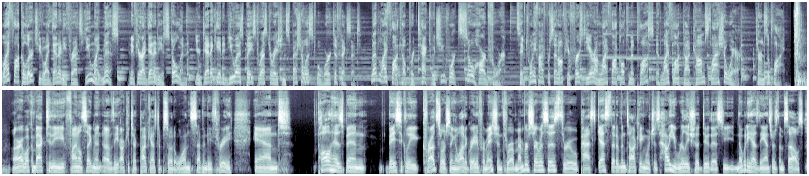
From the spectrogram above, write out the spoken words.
LifeLock alerts you to identity threats you might miss, and if your identity is stolen, your dedicated U.S.-based restoration specialist will work to fix it. Let LifeLock help protect what you've worked so hard for. Save 25% off your first year on LifeLock Ultimate Plus at lifeLock.com/slash-aware. Terms apply. All right, welcome back to the final segment of the Archaeotech Podcast, episode 173. And Paul has been basically crowdsourcing a lot of great information through our member services, through past guests that have been talking, which is how you really should do this. You, nobody has the answers themselves.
